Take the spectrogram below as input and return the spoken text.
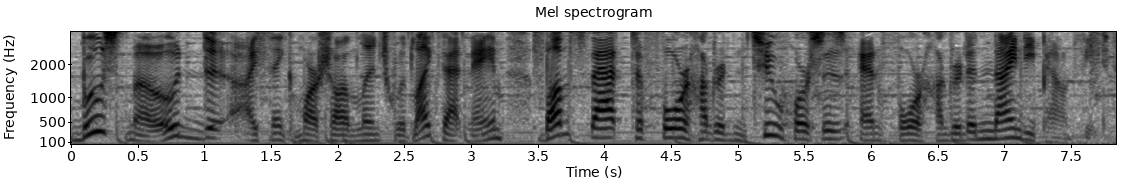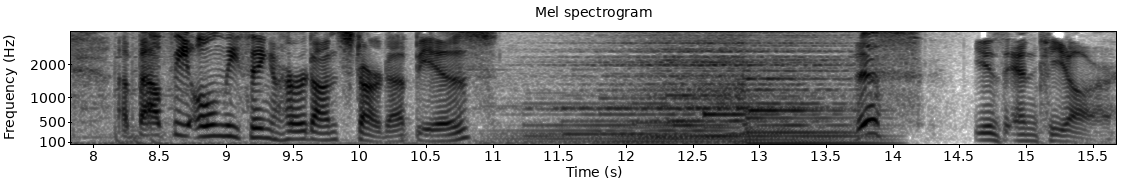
Boost mode, I think Marshawn Lynch would like that name, bumps that to 402 horses and 490 pound-feet. About the only thing heard on startup is... This is NPR.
